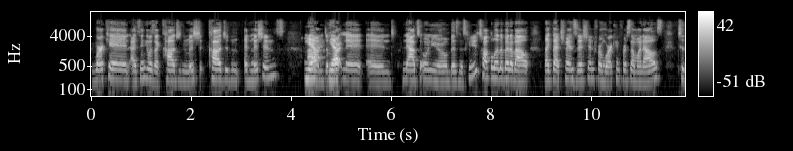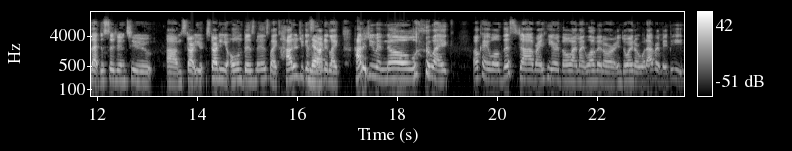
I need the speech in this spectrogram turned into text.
working, I think it was like college admission, college admissions yeah, um, department yeah. and now to own your own business. Can you talk a little bit about like that transition from working for someone else to that decision to um, start your starting your own business? Like, how did you get yeah. started? Like, how did you even know like okay, well, this job right here, though I might love it or enjoy it or whatever it may be,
